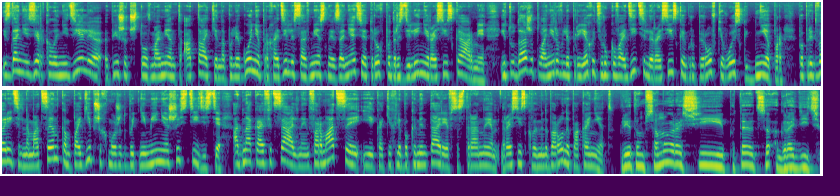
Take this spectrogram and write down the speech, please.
Издание «Зеркало недели» пишет, что в момент атаки на полигоне проходили совместные занятия трех подразделений российской российской армии. И туда же планировали приехать руководители российской группировки войск «Днепр». По предварительным оценкам погибших может быть не менее 60. Однако официальной информации и каких-либо комментариев со стороны российского Минобороны пока нет. При этом в самой России пытаются оградить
